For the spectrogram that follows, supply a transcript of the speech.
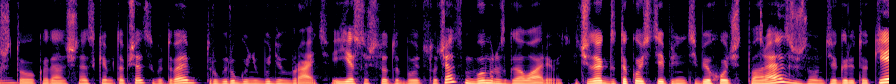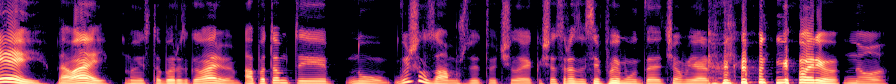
что когда начинаю с кем-то общаться, говорю, давай друг другу не будем врать. И если что-то будет случаться, мы будем разговаривать. И человек до такой степени тебе хочет понравиться, что он тебе говорит, окей, давай, мы с тобой разговариваем. А потом ты, ну, вышел замуж за этого человека, сейчас сразу все поймут, о чем я говорю, но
